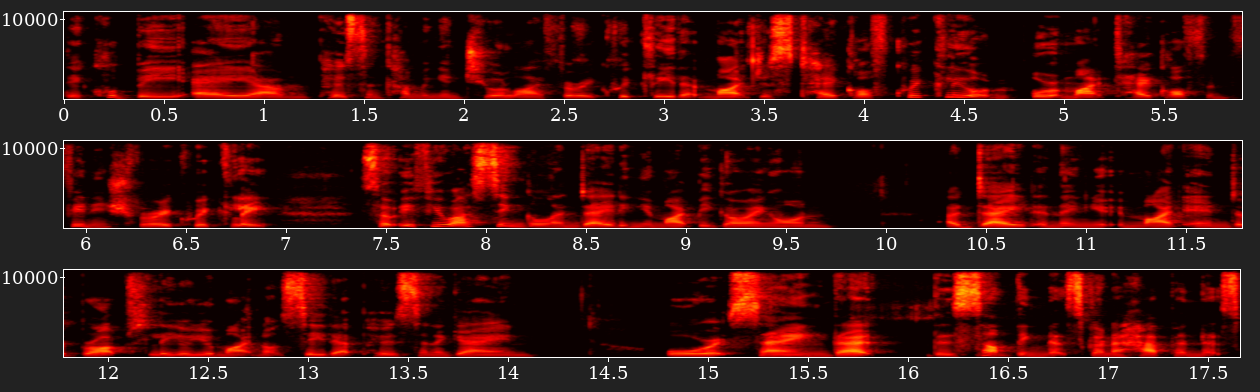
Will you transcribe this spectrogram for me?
There could be a um, person coming into your life very quickly that might just take off quickly, or, or it might take off and finish very quickly. So if you are single and dating, you might be going on a date and then you, it might end abruptly, or you might not see that person again. Or it's saying that there's something that's going to happen that's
